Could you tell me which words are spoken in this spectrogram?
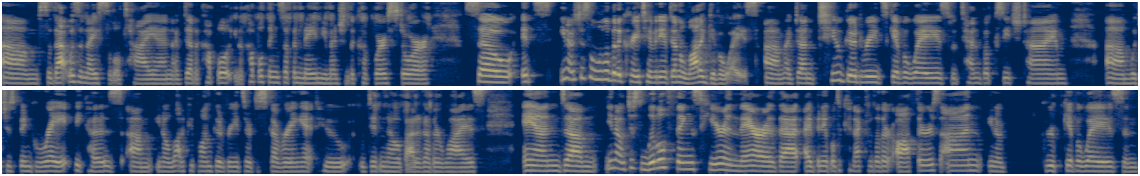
Um, so that was a nice little tie-in. I've done a couple, you know, a couple things up in Maine. You mentioned the cookware store. So it's, you know, it's just a little bit of creativity. I've done a lot of giveaways. Um, I've done two Goodreads giveaways with 10 books each time, um, which has been great because, um, you know, a lot of people on Goodreads are discovering it who didn't know about it otherwise. And, um, you know, just little things here and there that I've been able to connect with other authors on, you know, group giveaways and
